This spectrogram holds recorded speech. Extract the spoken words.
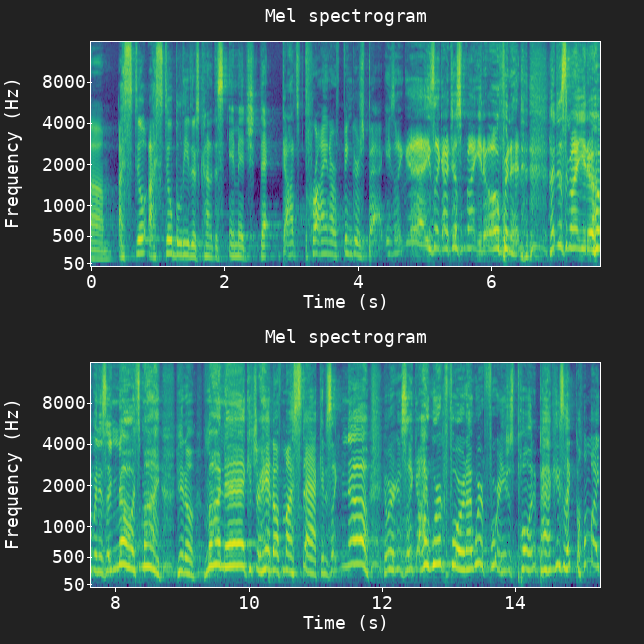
um, I still I still believe there's kind of this image that God's prying our fingers back. He's like, yeah, he's like, I just want you to open it. I just want you to open it. It's like, no, it's mine. You know, money, get your hand off my stack. And it's like, no. And we're it's like, I work for it. I work for it. And he's just pulling it back. He's like, oh my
